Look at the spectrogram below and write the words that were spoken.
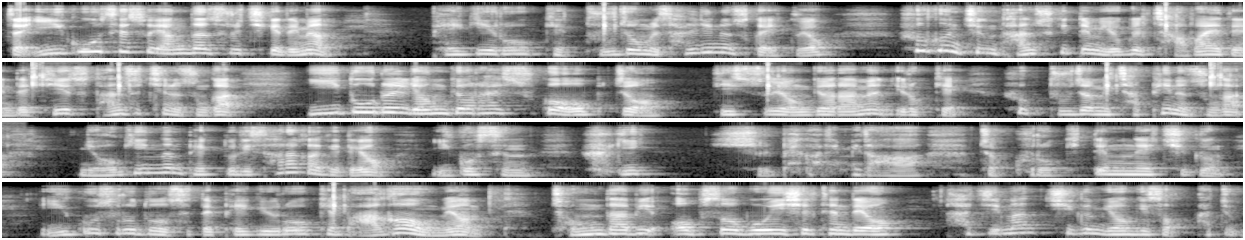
자, 이곳에서 양단수를 치게 되면 백이 이렇게 두 점을 살리는 수가 있고요. 흙은 지금 단수기 때문에 여기를 잡아야 되는데 뒤에서 단수 치는 순간 이도를 연결할 수가 없죠. 뒷수 연결하면 이렇게 흙두 점이 잡히는 순간 여기 있는 백돌이 살아가게 돼요. 이곳은 흙이 실패가 됩니다. 자, 그렇기 때문에 지금 이곳으로 두었을 때 백이 이렇게 막아오면 정답이 없어 보이실 텐데요. 하지만 지금 여기서 아주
